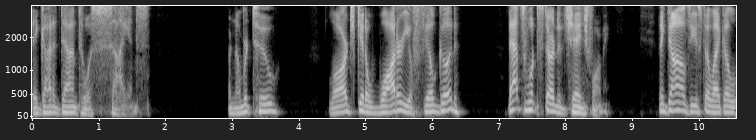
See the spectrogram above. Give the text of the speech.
They got it down to a science. Or number two, large, get a water, you'll feel good. That's what started to change for me. McDonald's used to, like a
